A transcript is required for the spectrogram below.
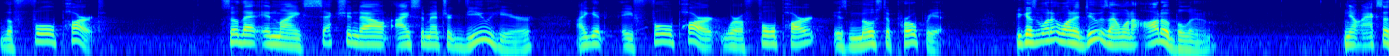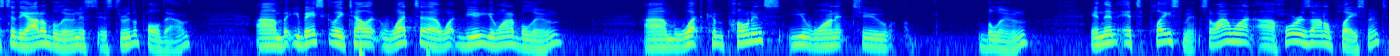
the full part. So that in my sectioned out isometric view here, I get a full part where a full part is most appropriate. Because what I want to do is I want to auto balloon. Now access to the auto balloon is, is through the pull down, um, but you basically tell it what, uh, what view you want to balloon, um, what components you want it to balloon, and then its placement. So I want a horizontal placement.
